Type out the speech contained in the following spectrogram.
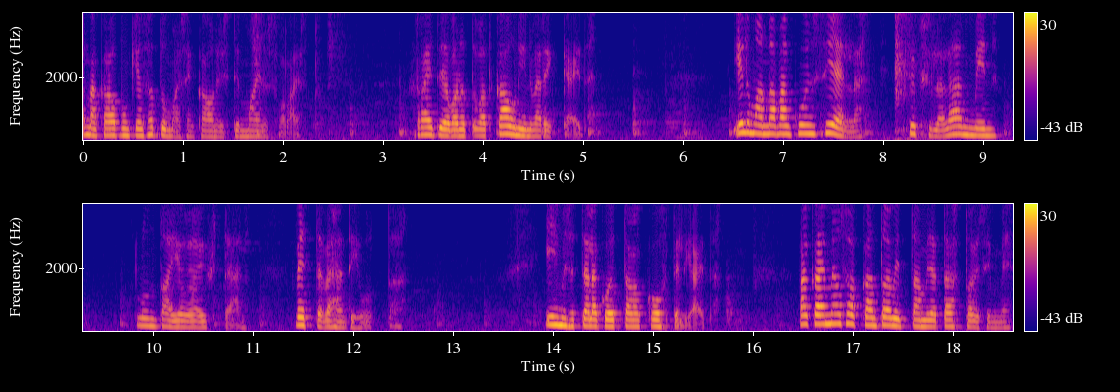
Tämä kaupunki on satumaisen kauniisti mainosvalaistu. Raitiovanut ovat kauniin värikkäitä. Ilma on kuin siellä. Syksyllä lämmin, lunta ei ole yhtään. Vettä vähän tihuttaa. Ihmiset täällä koittaa olla kohteliaita. Vaikka emme osaakaan toimittaa mitä tahtoisimme,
